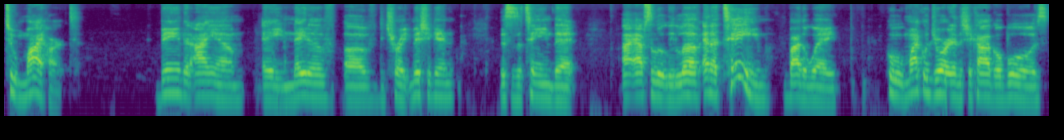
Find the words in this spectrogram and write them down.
to my heart, being that I am a native of Detroit, Michigan. This is a team that I absolutely love, and a team, by the way, who Michael Jordan and the Chicago Bulls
